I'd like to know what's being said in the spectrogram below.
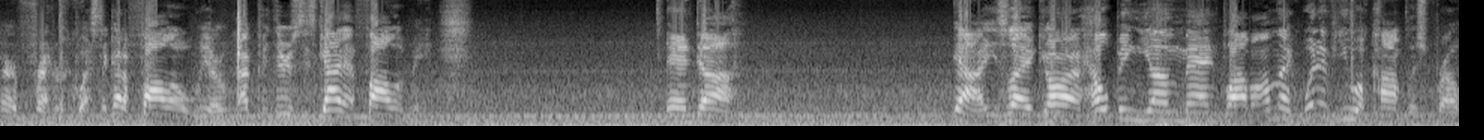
or friend request. I got to follow. You know, I, there's this guy that followed me, and uh, yeah, he's like, oh, helping young men, blah blah. I'm like, what have you accomplished, bro?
